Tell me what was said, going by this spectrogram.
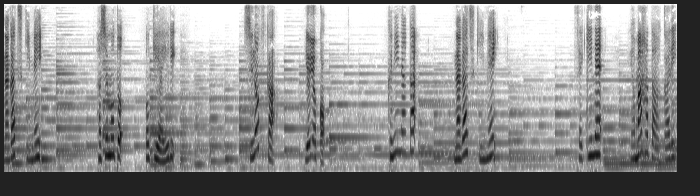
長月芽衣。橋本、沖谷ゆり。篠塚、よよこ。国中、長月芽衣。関根、山畑あかり。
